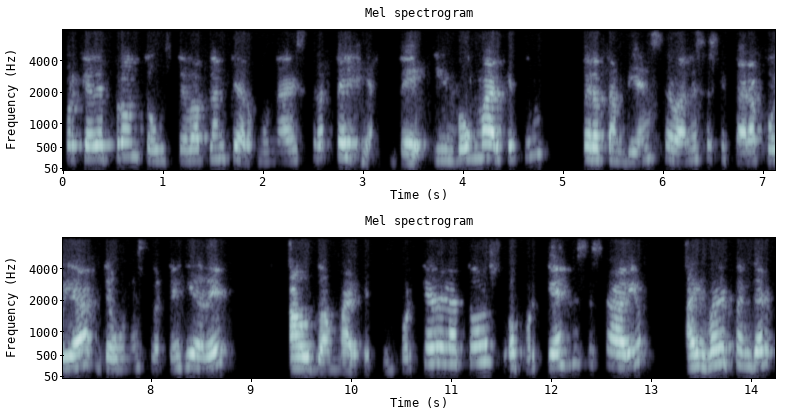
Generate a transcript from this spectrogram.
Porque de pronto usted va a plantear una estrategia de inbound marketing, pero también se va a necesitar apoyar de una estrategia de outbound marketing. ¿Por qué de las dos o por qué es necesario? Ahí va a depender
